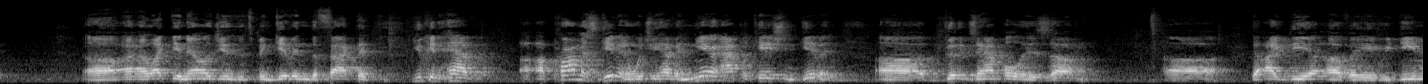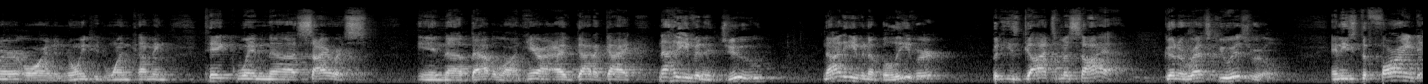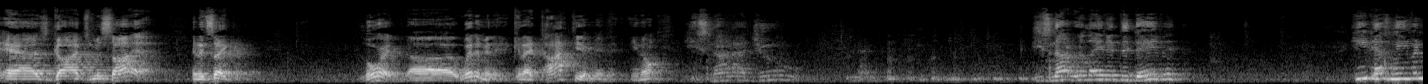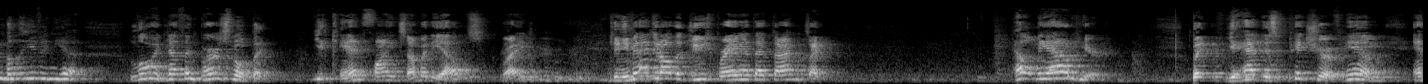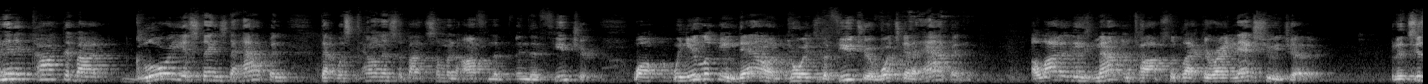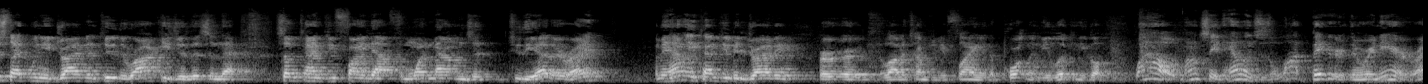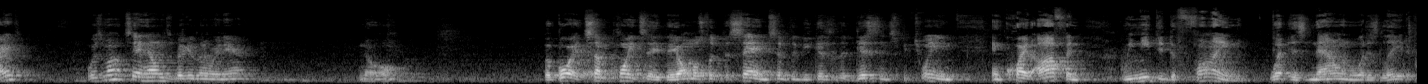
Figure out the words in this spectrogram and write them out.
uh, I, I, like the analogy that's been given the fact that you can have a, promise given in which you have a near application given. Uh, good example is um, uh, the idea of a redeemer or an anointed one coming. Take when uh, Cyrus in uh, Babylon. Here I've got a guy, not even a Jew, not even a believer, but he's God's Messiah, going to rescue Israel. And he's defined as God's Messiah. And it's like, Lord, uh, wait a minute, can I talk to you a minute? You know, he's not a Jew. He's not related to David. He doesn't even believe in you. Lord, nothing personal, but you can't find somebody else, right? Can you imagine all the Jews praying at that time? It's like, help me out here. But you had this picture of him, and then it talked about glorious things to happen that was telling us about someone off in the, in the future. Well, when you're looking down towards the future of what's going to happen, a lot of these mountaintops look like they're right next to each other. But it's just like when you're driving through the Rockies or this and that. Sometimes you find out from one mountain to the other, right? I mean, how many times you've been driving, or, or, a lot of times when you're flying into Portland, you look and you go, wow, Mount St. Helens is a lot bigger than Rainier, right? Was Mount St. Helens bigger than Rainier? No. But boy, at some points they, they almost look the same simply because of the distance between. And quite often, we need to define what is now and what is later.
